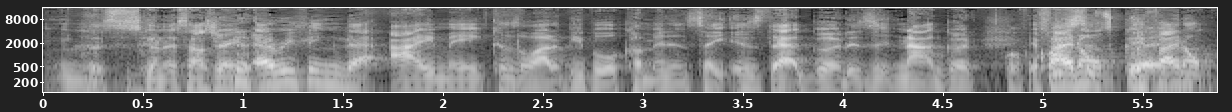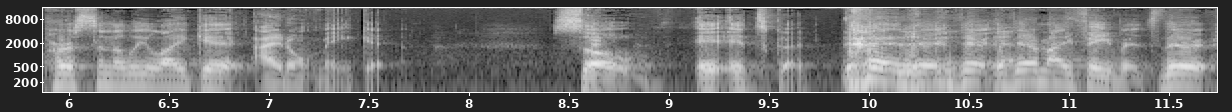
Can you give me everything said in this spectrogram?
this is gonna sound strange. Everything that I make, because a lot of people will come in and say, "Is that good? Is it not good?" If I don't, if I don't personally like it, I don't make it. So it, it's good. they're, they're, they're my favorites. They're,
